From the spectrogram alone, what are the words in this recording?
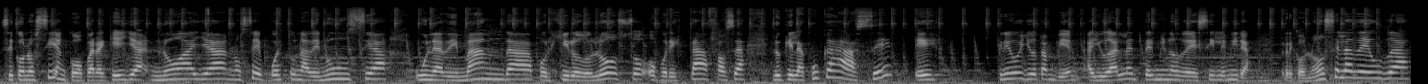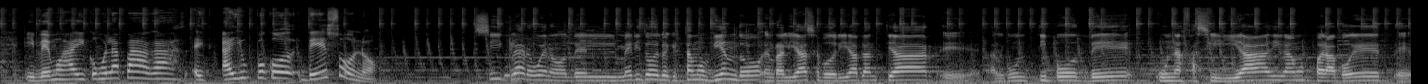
se conocían como para que ella no haya, no sé, puesto una denuncia, una demanda por giro doloso o por estafa. O sea, lo que la Cuca hace es creo yo también, ayudarla en términos de decirle, mira, reconoce la deuda y vemos ahí cómo la pagas. Eh, ¿Hay un poco de eso o no? Sí, claro, bueno, del mérito de lo que estamos viendo, en realidad se podría plantear eh, algún tipo de una facilidad, digamos, para poder eh,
